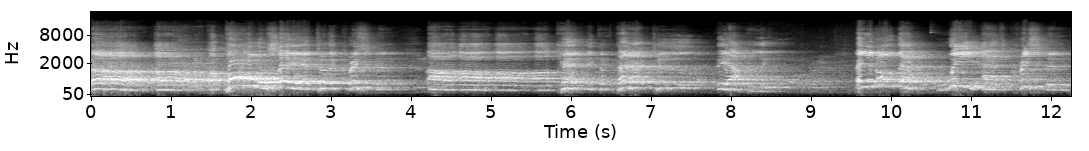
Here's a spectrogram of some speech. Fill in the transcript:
Uh, Uh, uh, uh, uh, can't be compared to the athlete. And you know that we as Christians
